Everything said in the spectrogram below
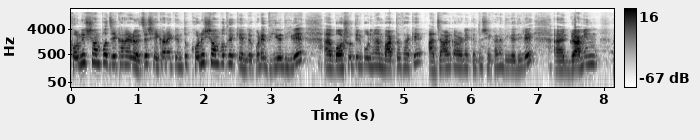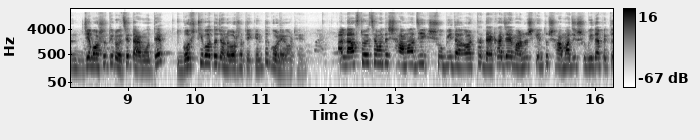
খনিজ সম্পদ যেখানে রয়েছে, সেখানে কিন্তু খনিজ সম্পদকে কেন্দ্র করে ধীরে ধীরে বসতির পরিমাণ বাড়তে থাকে। আর যার কারণে কিন্তু সেখানে ধীরে ধীরে গ্রামীণ যে বসতি রয়েছে, তার মধ্যে গোষ্ঠীবদ্ধ জনবসতি কিন্তু গড়ে ওঠে। আর লাস্ট রয়েছে আমাদের সামাজিক সুবিধা। অর্থাৎ দেখা যায় মানুষ কিন্তু সামাজিক সুবিধা পেতে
